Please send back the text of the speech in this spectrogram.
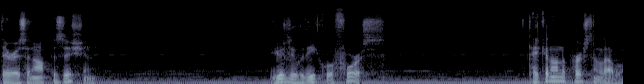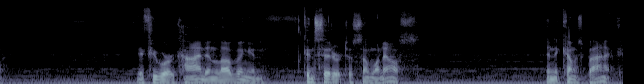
there is an opposition, usually with equal force. Take it on a personal level. If you are kind and loving and considerate to someone else, then it comes back.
